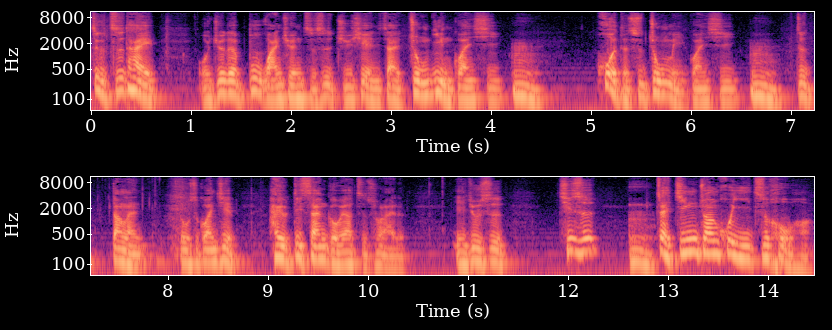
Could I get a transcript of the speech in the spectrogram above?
这个姿态，我觉得不完全只是局限在中印关系，嗯。或者是中美关系，嗯，这当然都是关键。还有第三个我要指出来的，也就是，其实，嗯，在金砖会议之后哈，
